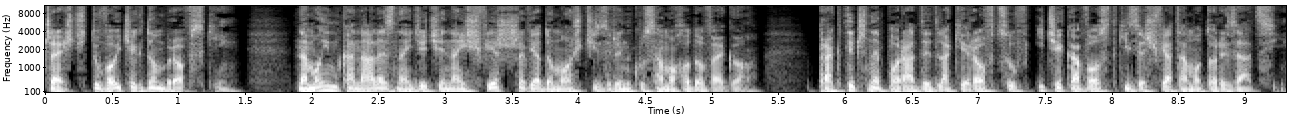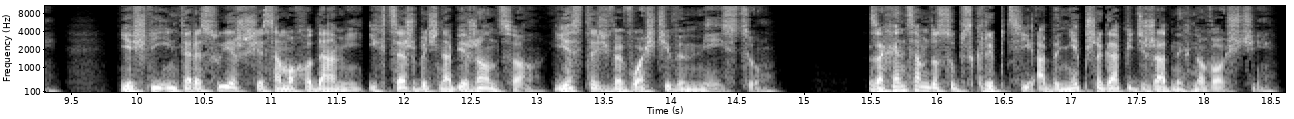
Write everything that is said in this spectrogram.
Cześć, tu Wojciech Dąbrowski. Na moim kanale znajdziecie najświeższe wiadomości z rynku samochodowego, praktyczne porady dla kierowców i ciekawostki ze świata motoryzacji. Jeśli interesujesz się samochodami i chcesz być na bieżąco, jesteś we właściwym miejscu. Zachęcam do subskrypcji, aby nie przegapić żadnych nowości.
